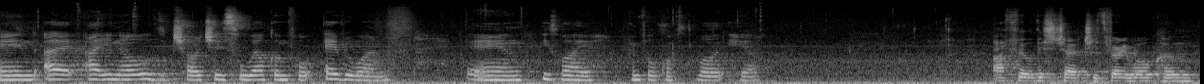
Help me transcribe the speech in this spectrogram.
And I, I know the church is welcome for everyone. And is why I feel comfortable here. I feel this church is very welcome.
